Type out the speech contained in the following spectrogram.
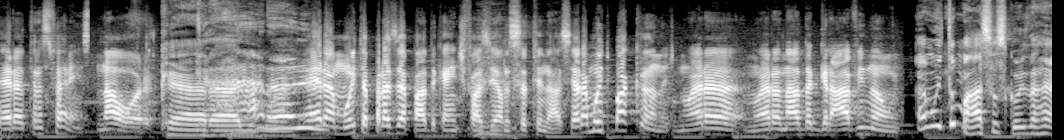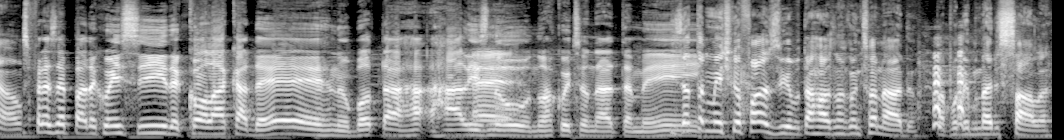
era transferência, na hora. Caralho, mano. Era muita presepada que a gente fazia nessa Tinácia. Era muito bacana. Não era, não era nada grave, não. É muito massa as coisas, na real. Presepada conhecida, colar caderno, botar ra- rallies É. no, no ar-condicionado também. Exatamente o que eu fazia, botar house no ar-condicionado. Pra poder mudar de sala.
